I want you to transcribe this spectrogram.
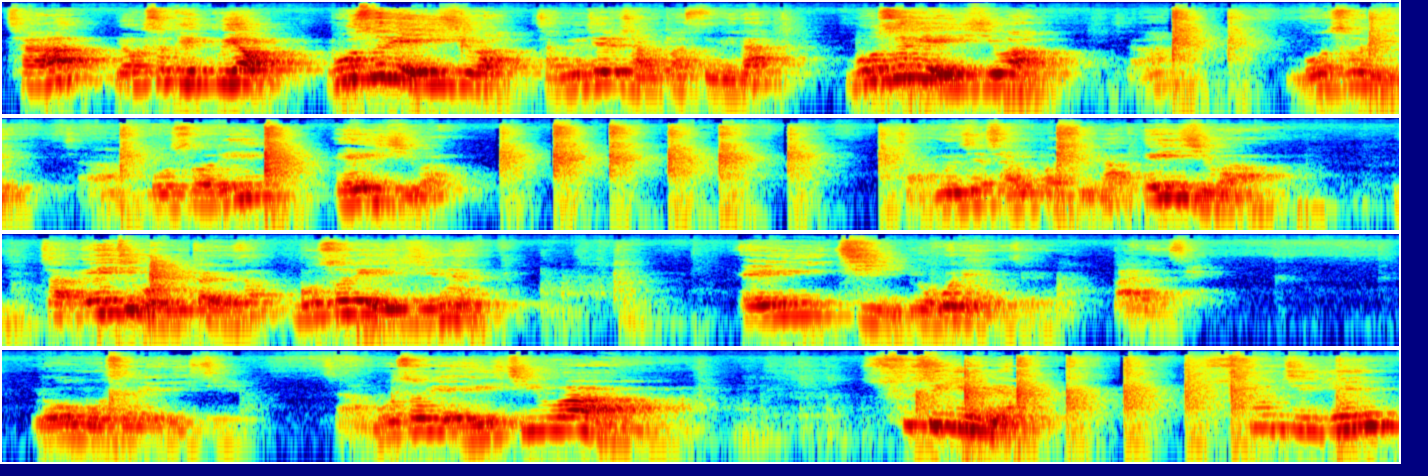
자, 여기서 됐고요. 모서리 AG와, 자, 문제를 잘못 봤습니다. 모서리 AG와, 자, 모서리, 자, 모서리 AG와, 자, 문제 잘못 봤습니다. AG와, 자, AG 뭡니까, 여기서? 모서리 AG는 AG, 요거네요, 그죠? 빨간색. 요 모서리 AG. 자, 모서리 AG와 수직인 면, 수직인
